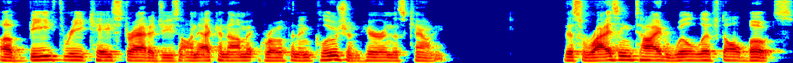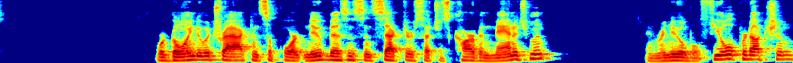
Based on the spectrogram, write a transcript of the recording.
of B3K strategies on economic growth and inclusion here in this county. This rising tide will lift all boats. We're going to attract and support new business in sectors such as carbon management and renewable fuel production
